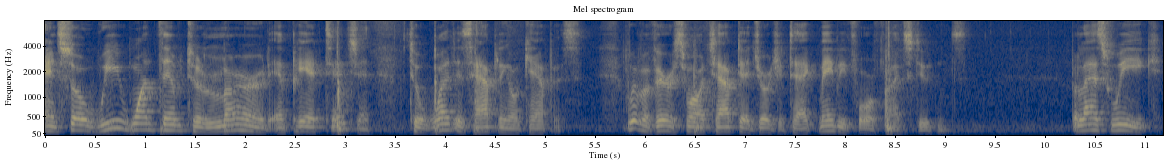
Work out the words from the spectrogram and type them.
And so we want them to learn and pay attention to what is happening on campus. We have a very small chapter at Georgia Tech, maybe four or five students. But last week,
